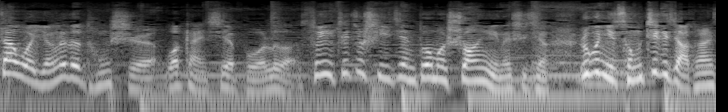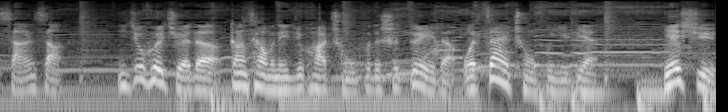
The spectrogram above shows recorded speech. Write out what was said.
在我赢了的同时，我感谢伯乐，所以这就是一件多么双赢的事情。如果你从这个角度上想一想，你就会觉得刚才我那句话重复的是对的。我再重复一遍，也许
